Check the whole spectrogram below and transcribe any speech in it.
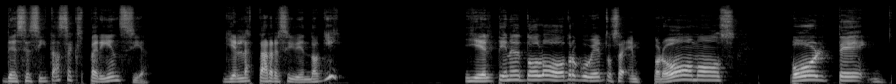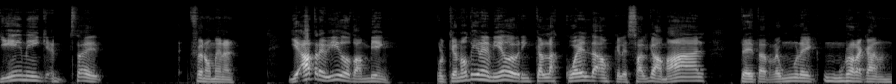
Necesitas experiencia. Y él la está recibiendo aquí. Y él tiene todo lo otro cubierto, o sea, en promos, porte, gimmick, ¿sabes? Fenomenal. Y atrevido también. Porque no tiene miedo de brincar las cuerdas, aunque le salga mal. Te trae un, un huracán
